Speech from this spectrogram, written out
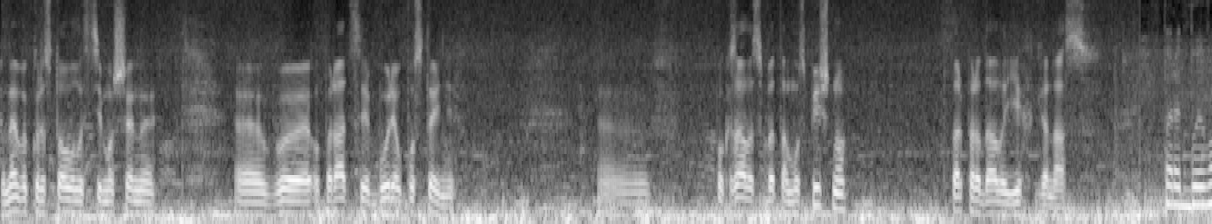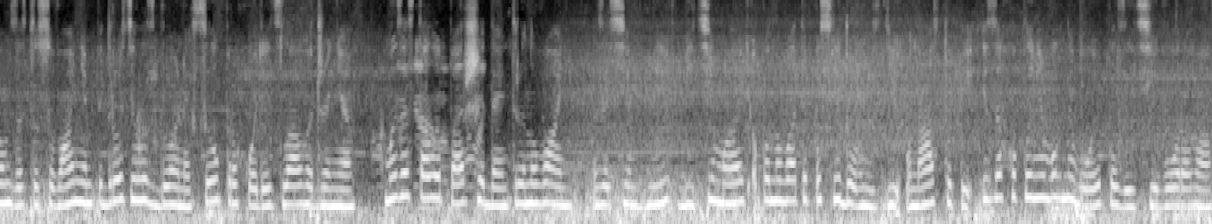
Вони використовувалися ці машини в операції Буря в пустині. Е, Показали себе там успішно, тепер передали їх для нас. Перед бойовим застосуванням підрозділи збройних сил проходять злагодження. Ми застали перший день тренувань. За сім днів бійці мають опанувати послідовність дій у наступі із захопленням вогневої позиції ворога.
